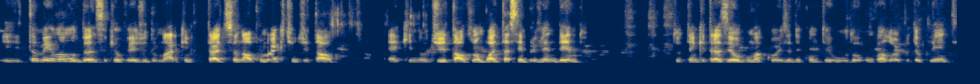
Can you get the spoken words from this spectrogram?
E também uma mudança que eu vejo do marketing tradicional para o marketing digital é que no digital tu não pode estar sempre vendendo. Tu tem que trazer alguma coisa de conteúdo, algum valor para o teu cliente.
